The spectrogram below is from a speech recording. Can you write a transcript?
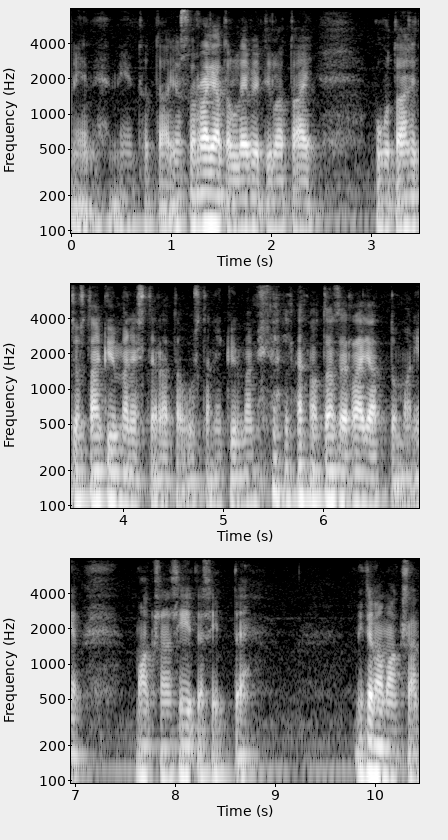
niin, niin tota, jos on rajaton levytila tai puhutaan sitten jostain kymmenestä teratavusta, niin kyllä mä mielellään otan sen rajattoman ja maksan siitä sitten, mitä mä maksan,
